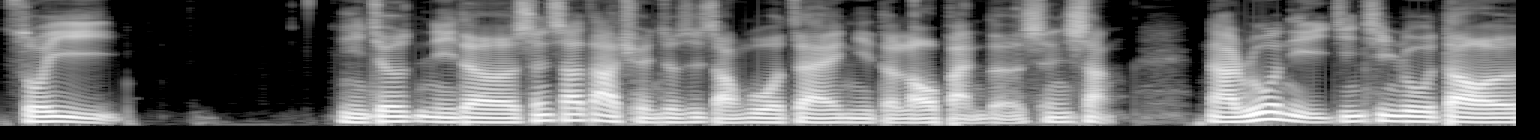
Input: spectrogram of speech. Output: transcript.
所以。你就你的生杀大权就是掌握在你的老板的身上。那如果你已经进入到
